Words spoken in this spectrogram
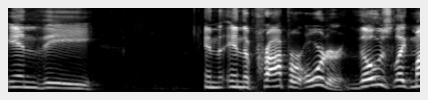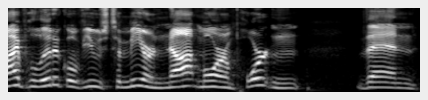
in the in the, in the proper order. Those like my political views to me are not more important than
